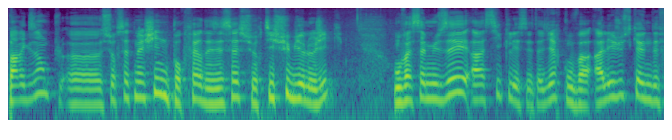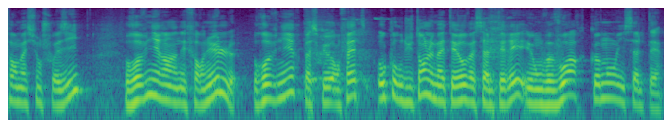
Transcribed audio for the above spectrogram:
Par exemple, euh, sur cette machine, pour faire des essais sur tissus biologiques, on va s'amuser à cycler, c'est-à-dire qu'on va aller jusqu'à une déformation choisie, revenir à un effort nul, revenir parce qu'en en fait, au cours du temps, le matériau va s'altérer et on veut voir comment il s'altère.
